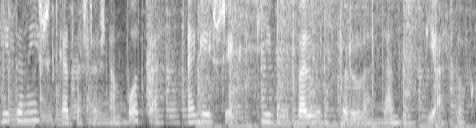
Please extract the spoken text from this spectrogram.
héten is. Kedves Testem Podcast, egészség, kívül, belül, körülötten. Sziasztok!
